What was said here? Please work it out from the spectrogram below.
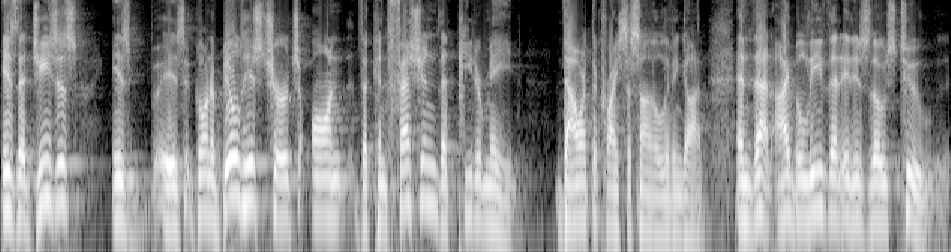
is that Jesus is is going to build his church on the confession that Peter made Thou art the Christ, the Son of the living God. And that I believe that it is those two.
